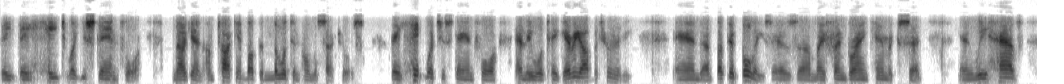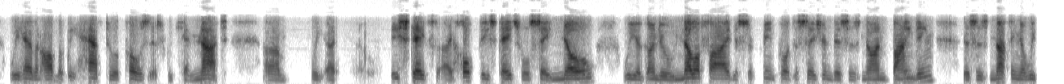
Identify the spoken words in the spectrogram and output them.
They they hate what you stand for. Now, again, I'm talking about the militant homosexuals. They hate what you stand for, and they will take every opportunity. And uh, but they're bullies, as uh, my friend Brian Camenker said. And we have we have an obligation. We have to oppose this. We cannot. Um, we uh, these states. I hope these states will say no. We are going to nullify the Supreme Court decision. This is non-binding. This is nothing that we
